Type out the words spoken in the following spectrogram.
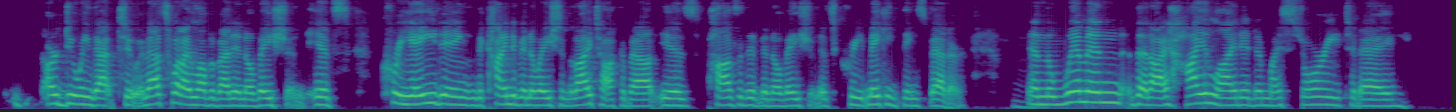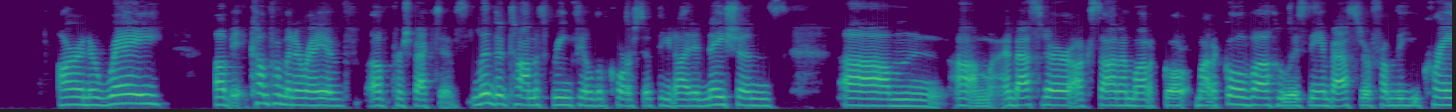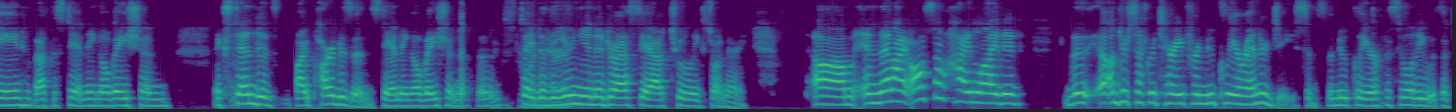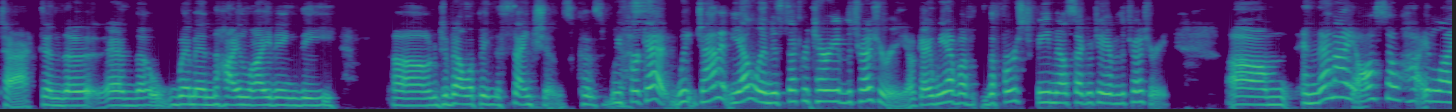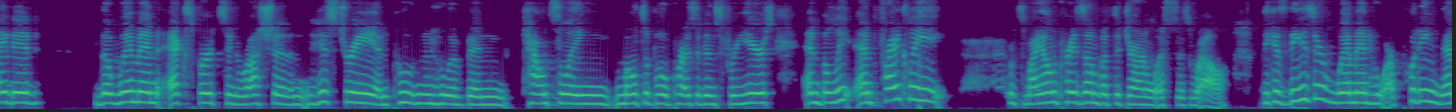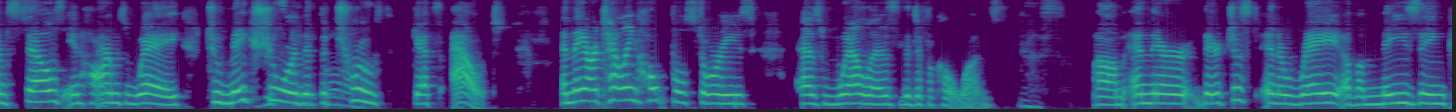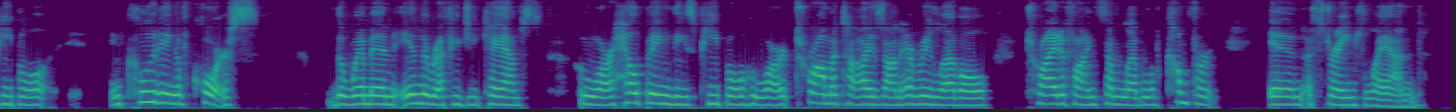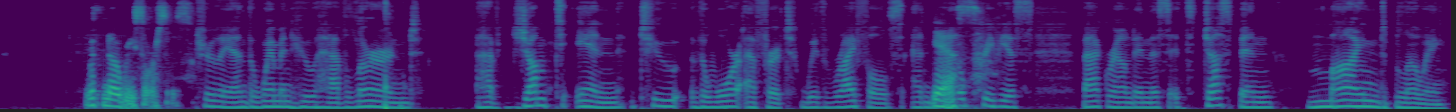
are doing that too. And that's what I love about innovation. It's creating the kind of innovation that I talk about is positive innovation. It's cre- making things better. Mm-hmm. And the women that I highlighted in my story today are an array of it, come from an array of, of perspectives. Linda Thomas Greenfield, of course, at the United Nations, um, um, Ambassador Oksana Markova, who is the ambassador from the Ukraine, who got the standing ovation extended bipartisan standing ovation at the State of the Union address. Yeah, truly extraordinary. Um, and then I also highlighted the undersecretary for nuclear energy since the nuclear facility was attacked and the and the women highlighting the uh, developing the sanctions because we yes. forget we, Janet Yellen is Secretary of the Treasury. Okay, we have a, the first female Secretary of the Treasury, um, and then I also highlighted the women experts in Russian history and Putin who have been counseling multiple presidents for years and believe and frankly it's my own prism but the journalists as well. Because these are women who are putting themselves in harm's way to make sure that the truth gets out. And they are telling hopeful stories as well as the difficult ones. Yes. Um, and they're they're just an array of amazing people including, of course, the women in the refugee camps who are helping these people who are traumatized on every level try to find some level of comfort in a strange land with no resources. Truly, and the women who have learned have jumped in to the war effort with rifles and yes. no previous background in this. It's just been mind blowing.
